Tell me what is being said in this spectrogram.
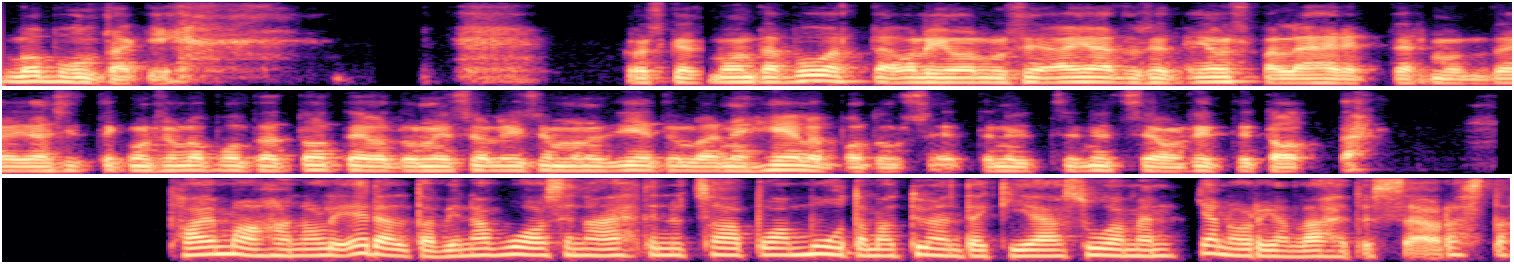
lopultakin, koska monta vuotta oli ollut se ajatus, että jospa lähdettäisiin, mutta ja sitten kun se lopulta toteutui, niin se oli semmoinen tietynlainen helpotus, että nyt, nyt se on sitten totta. Taimaahan oli edeltävinä vuosina ehtinyt saapua muutama työntekijä Suomen ja Norjan lähetysseurasta.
